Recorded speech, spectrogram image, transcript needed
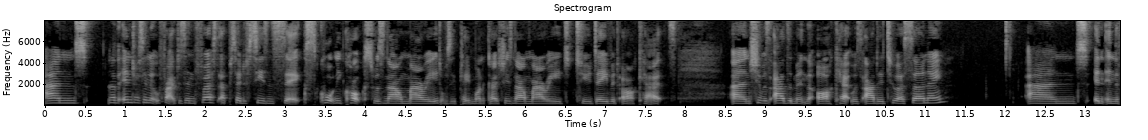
And another interesting little fact is in the first episode of season six, Courteney Cox was now married. Obviously played Monica. She's now married to David Arquette, and she was adamant that Arquette was added to her surname and in, in the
